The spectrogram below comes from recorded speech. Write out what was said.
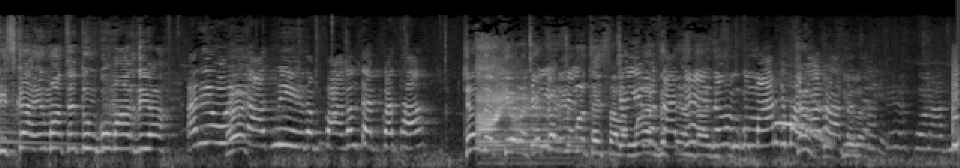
किसका हिम्मत है तुमको मार दिया? अरे वही आदमी एकदम पागल टाइप का था। चल देखिए चक्कर हिम्मत है साला मार देते हैं हैं एकदम हमको मार के भगा रहा था। कौन आदमी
